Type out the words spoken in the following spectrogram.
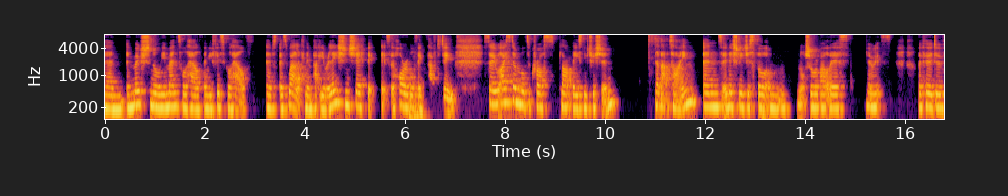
um, emotional, your mental health, and your physical health as, as well. It can impact your relationship. It, it's a horrible thing to have to do. So I stumbled across plant based nutrition at that time, and initially just thought, I'm mm, not sure about this. You know, it's I've heard of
